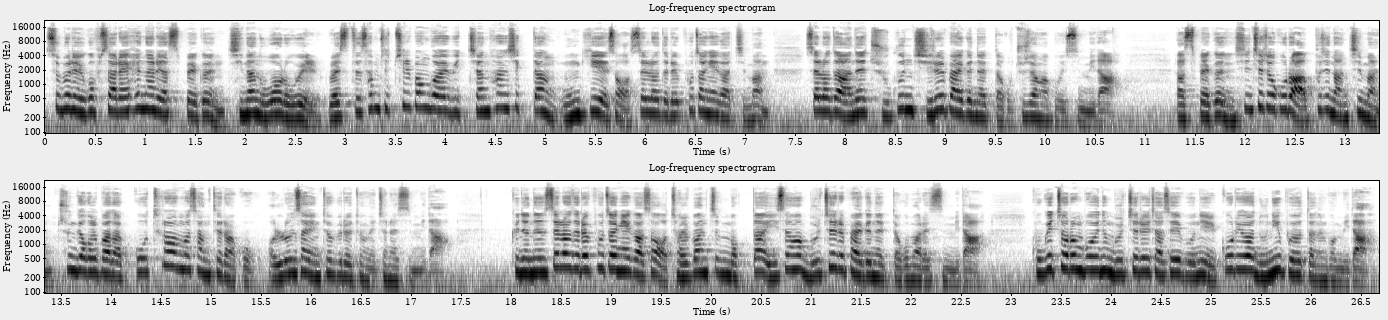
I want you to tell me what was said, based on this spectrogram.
27살의 헤나리 아스백은 지난 5월 5일 웨스트 37번가에 위치한 한식당 옹기에서 샐러드를 포장해 갔지만 샐러드 안에 죽은 쥐를 발견했다고 주장하고 있습니다. 라스백은 신체적으로 아프진 않지만 충격을 받았고 트라우마 상태라고 언론사 인터뷰를 통해 전했습니다. 그녀는 샐러드를 포장해 가서 절반쯤 먹다 이상한 물체를 발견했다고 말했습니다. 고기처럼 보이는 물체를 자세히 보니 꼬리와 눈이 보였다는 겁니다.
